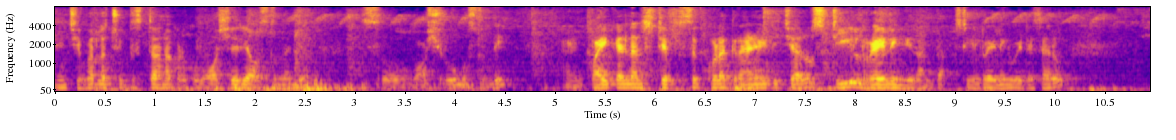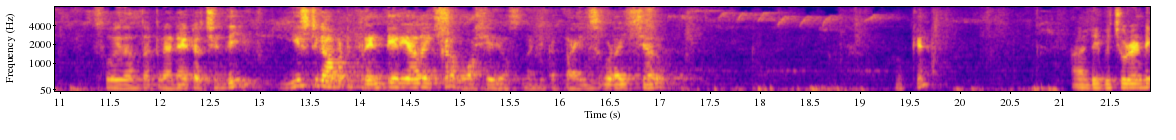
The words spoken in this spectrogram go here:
నేను చివరిలో చూపిస్తాను. అక్కడ ఒక వాష్ ఏరియా వస్తుందండి. సో వాష్ రూమ్ వస్తుంది. అండ్ పైకి వెళ్ళడానికి స్టెప్స్ కూడా గ్రానైట్ ఇచ్చారు. స్టీల్ రైలింగ్ ఇదంతా. స్టీల్ రైలింగ్ పెట్టేశారు. సో ఇదంతా గ్రానైట్ వచ్చింది. ఈస్ట్ కాబట్టి ఫ్రంట్ ఏరియాలో ఇక్కడ వాష్ ఏరియా వస్తుందండి ఇక్కడ టైల్స్ కూడా ఇచ్చారు. ఓకే. అండ్ ఇవి చూడండి.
